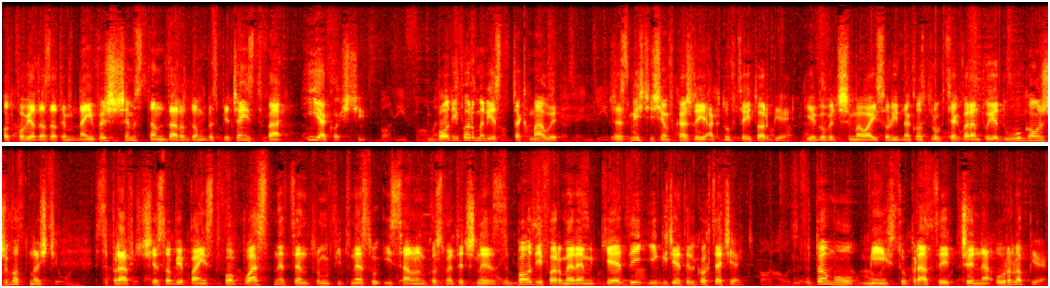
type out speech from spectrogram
Odpowiada zatem najwyższym standardom bezpieczeństwa i jakości. Bodyformer jest tak mały, że zmieści się w każdej aktówce i torbie. Jego wytrzymała i solidna konstrukcja gwarantuje długą żywotność. Sprawdźcie sobie Państwo własne centrum fitnessu i salon kosmetyczny z Bodyformerem kiedy i gdzie tylko chcecie. W domu, miejscu pracy czy na urlopie.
